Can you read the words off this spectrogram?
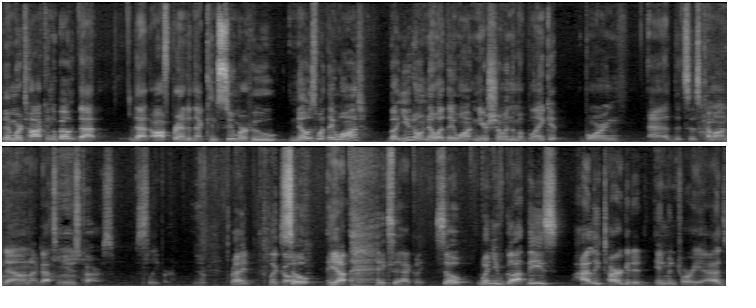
Then we're talking about that, that off brand and that consumer who knows what they want, but you don't know what they want, and you're showing them a blanket, boring ad that says, Come on down, I got some used cars. Sleeper. Yep. Right? Click off. So, yeah, exactly. So, when you've got these highly targeted inventory ads,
